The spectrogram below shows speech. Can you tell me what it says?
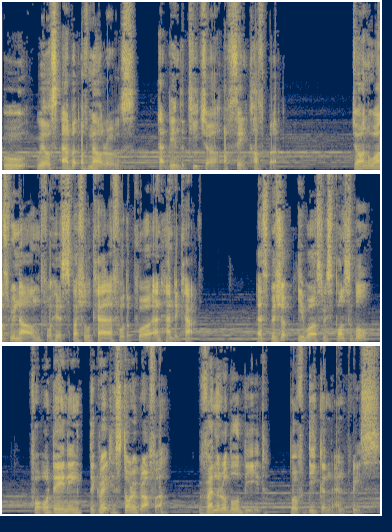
who, whilst Abbot of Melrose, had been the teacher of St. Cuthbert. John was renowned for his special care for the poor and handicapped. As bishop, he was responsible for ordaining the great historiographer, Venerable Bede, both deacon and priest.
